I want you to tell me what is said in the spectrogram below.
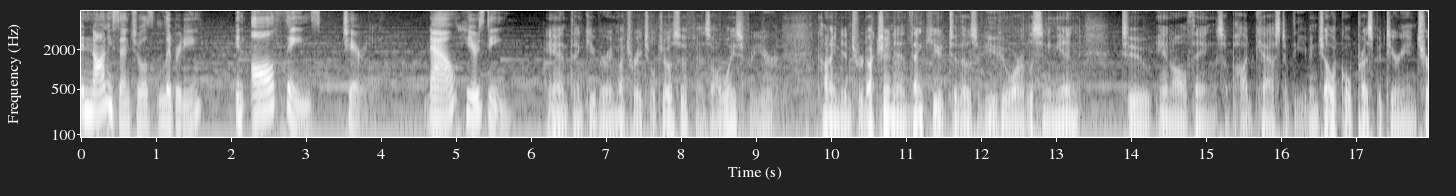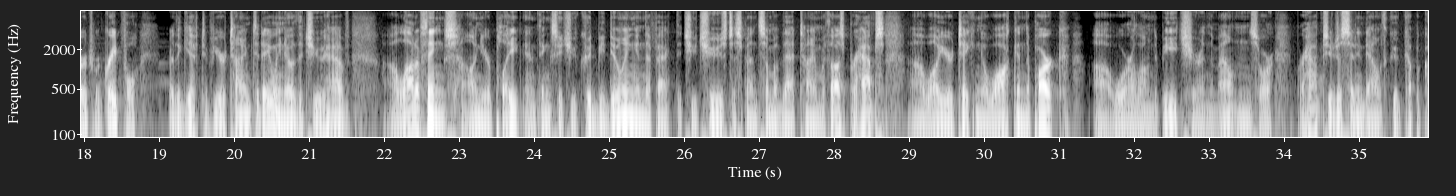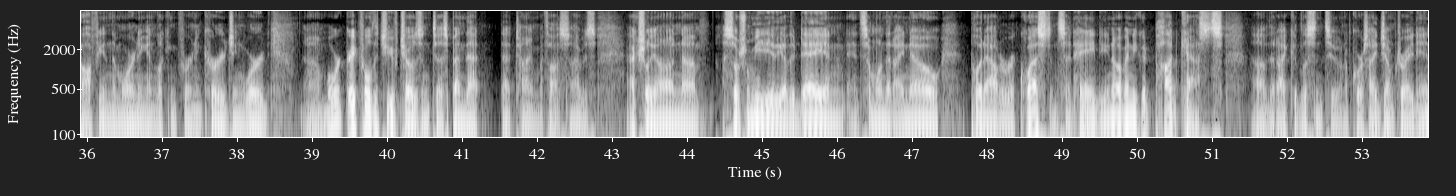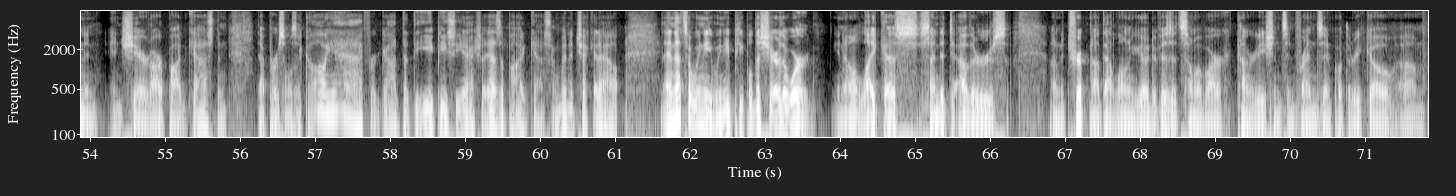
in non essentials, liberty, in all things, charity. Now, here's Dean. And thank you very much, Rachel Joseph, as always, for your kind introduction. And thank you to those of you who are listening in to In All Things, a podcast of the Evangelical Presbyterian Church. We're grateful for the gift of your time today. We know that you have a lot of things on your plate and things that you could be doing, and the fact that you choose to spend some of that time with us, perhaps uh, while you're taking a walk in the park. Uh, or along the beach or in the mountains, or perhaps you're just sitting down with a good cup of coffee in the morning and looking for an encouraging word. Um, well, we're grateful that you've chosen to spend that that time with us. I was actually on uh, social media the other day, and, and someone that I know put out a request and said, Hey, do you know of any good podcasts uh, that I could listen to? And of course, I jumped right in and, and shared our podcast. And that person was like, Oh, yeah, I forgot that the EPC actually has a podcast. I'm going to check it out. And that's what we need. We need people to share the word, you know, like us, send it to others. On a trip not that long ago to visit some of our congregations and friends in Puerto Rico, um,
